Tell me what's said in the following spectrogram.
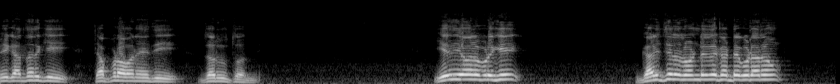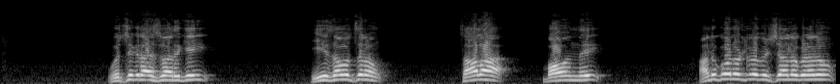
మీకు అందరికీ చెప్పడం అనేది జరుగుతోంది. ఏది ఏమైనప్పటికీ గడిచిన రెండేళ్ళ కంటే కూడాను వృశ్చిక రాశి వారికి ఈ సంవత్సరం చాలా బాగుంది. అనుకోనటువంటి విషయాల్లో కూడాను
